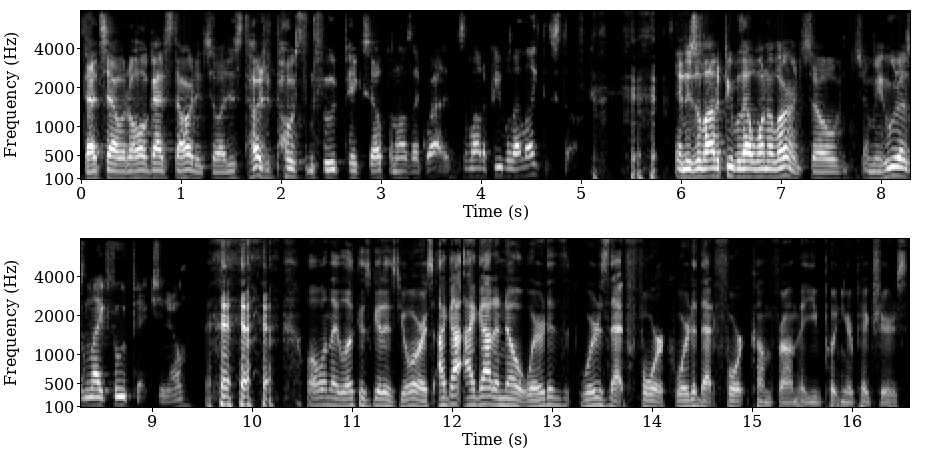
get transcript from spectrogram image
that's how it all got started. So I just started posting food pics up and I was like, wow, there's a lot of people that like this stuff. and there's a lot of people that want to learn. So, I mean, who doesn't like food pics, you know? well, when they look as good as yours, I got, I got to know where did, where does that fork, where did that fork come from that you put in your pictures?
